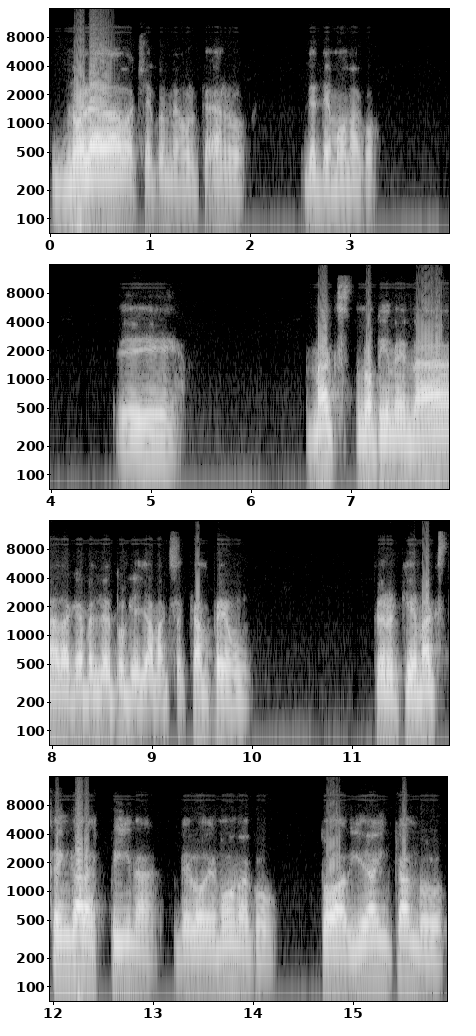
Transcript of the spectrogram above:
no le ha dado a Checo el mejor carro desde Mónaco. Eh, Max no tiene nada que perder porque ya Max es campeón. Pero el que Max tenga la espina de lo de Mónaco todavía hincándolo,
